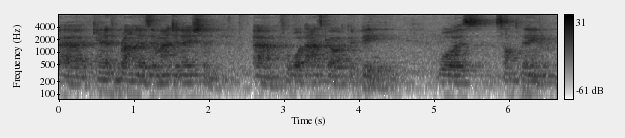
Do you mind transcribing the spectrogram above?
uh, Kenneth Branagh's imagination um, for what Asgard could be was something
